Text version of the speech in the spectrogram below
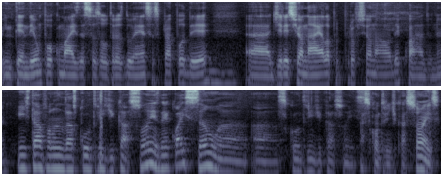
entender um pouco mais dessas outras doenças para poder uhum. Uh, direcionar ela para o profissional adequado, né? A gente estava falando das contraindicações, né? Quais são a, as contraindicações? As contraindicações?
